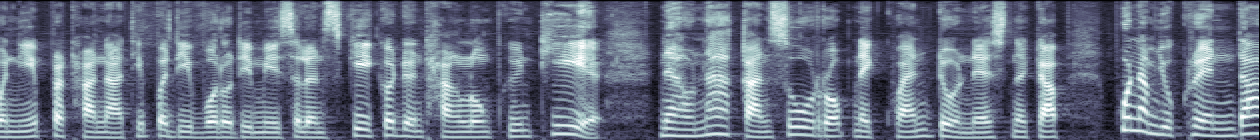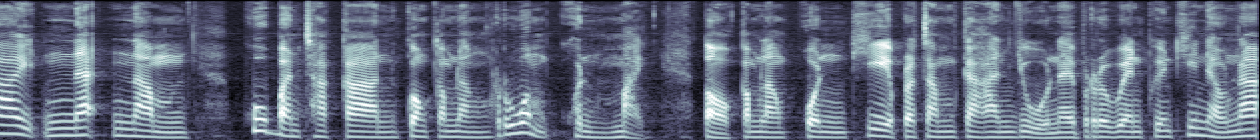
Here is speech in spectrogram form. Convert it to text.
วันนี้ประธานาธิบดีวโลดิมีร์เซเลนสกี้ก็เดินทางลงพื้นที่ แนวหน้าการสู้รบในแคว้นโดเนตสก์นะครับ ผู้นำยูเครนได้แนะนำผู้บัญชาการกองกำลังร่วมคนใหม่ ต่อกำลังพลที่ประจำการอยู่ในบริเวณพื้นที่แนวหน้า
